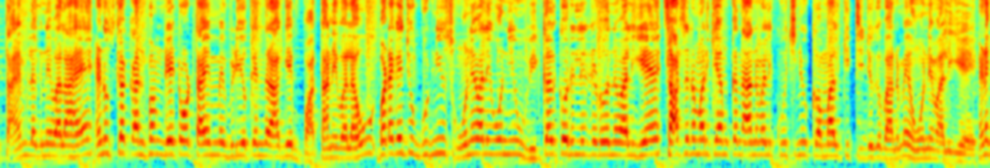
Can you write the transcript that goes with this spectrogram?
टाइम लगने वाला है। एंड उसका कंफर्म डेट और टाइम में वीडियो के अंदर आगे बताने वाला हूँ। बट अगर जो गुड न्यूज़ होने वाली, वो न्यू व्हीकल को रिलेटेड होने वाली है, साथ साथ हमारी गेम के अंदर आने वाली कुछ न्यू कमाल की चीज़ों के बारे में होने वाली है। एंड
